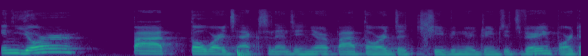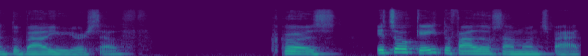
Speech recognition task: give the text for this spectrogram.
in your path towards excellence, in your path towards achieving your dreams, it's very important to value yourself because it's okay to follow someone's path.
